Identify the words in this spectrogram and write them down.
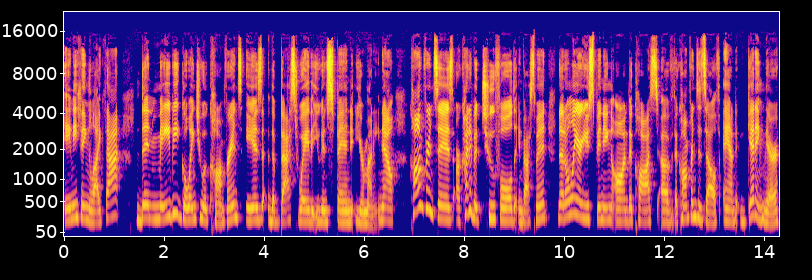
anything like that, then maybe going to a conference is the best way that you can spend your money. Now, conferences are kind of a twofold investment. Not only are you spending on the cost of the conference itself and getting there,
